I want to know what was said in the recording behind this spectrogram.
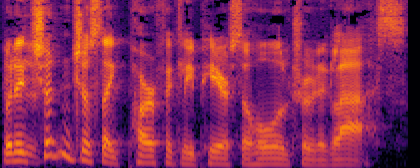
but Hmm. it shouldn't just like perfectly pierce a hole through the glass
